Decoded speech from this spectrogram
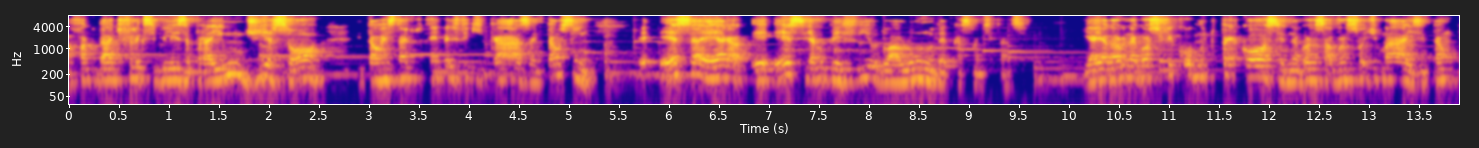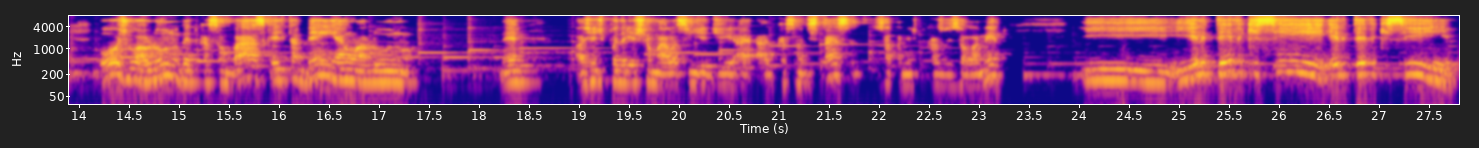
a faculdade flexibiliza para ir um dia só, e tal, o restante do tempo ele fica em casa. Então, assim, essa era, esse era o perfil do aluno da educação à distância. E aí agora o negócio ficou muito precoce, o negócio avançou demais. Então, hoje o aluno da educação básica, ele também é um aluno, né? A gente poderia chamá-lo assim de, de educação à distância, exatamente por causa do isolamento, e, e ele teve que se ele teve que se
